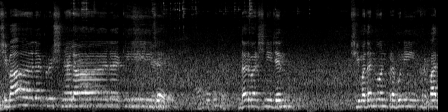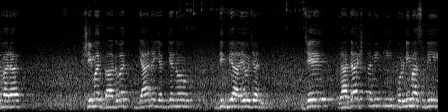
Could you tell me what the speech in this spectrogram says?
શ્રી બાલકૃષ્ણલાલ કી જય. દર વર્ષની જેમ શ્રી મદન મોહન પ્રભુની કૃપા દ્વારા શ્રીમદ ભાગવત જ્ઞાન યજ્ઞનો દિવ્ય આયોજન જે રાધાષ્ટમીથી પૂર્ણિમા સુધી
